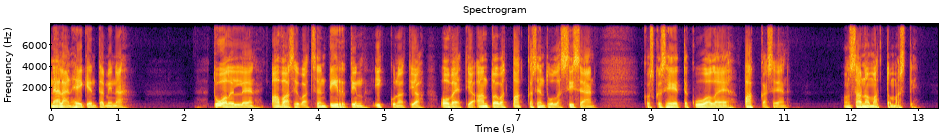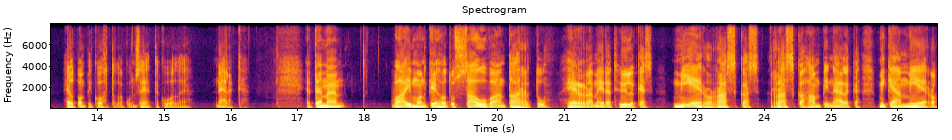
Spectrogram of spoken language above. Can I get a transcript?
nälän heikentäminä tuolilleen, avasivat sen pirtin ikkunat ja ovet ja antoivat pakkasen tulla sisään, koska se, että kuolee pakkaseen, on sanomattomasti helpompi kohtalo kuin se, että kuolee nälkään. Ja tämä vaimon kehotus sauvaan tartu, Herra meidät hylkäs, miero raskas, raskahampi nälkä. Mikään miero?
